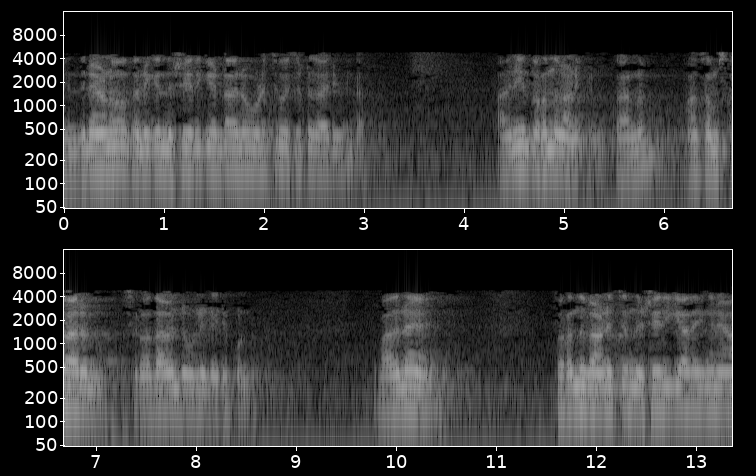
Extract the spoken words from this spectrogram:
എന്തിനാണോ തനിക്ക് നിഷേധിക്കേണ്ടതിനെ ഒളിച്ചു വെച്ചിട്ട് കാര്യമില്ല. അതിനെയും തുറന്നു കാണിക്കണം കാരണം ആ സംസ്കാരം ശ്രോതാവിന്റെ ഉള്ളിൽ ഇരിപ്പുണ്ട് അപ്പൊ അതിനെ തുറന്നു കാണിച്ച് നിഷേധിക്കാതെ എങ്ങനെയാ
